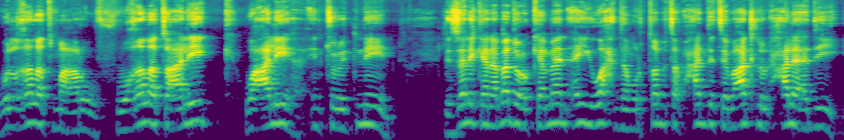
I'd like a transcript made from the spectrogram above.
والغلط معروف وغلط عليك وعليها أنتوا الاتنين. لذلك أنا بدعو كمان أي واحدة مرتبطة بحد تبعت له الحلقة دي.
